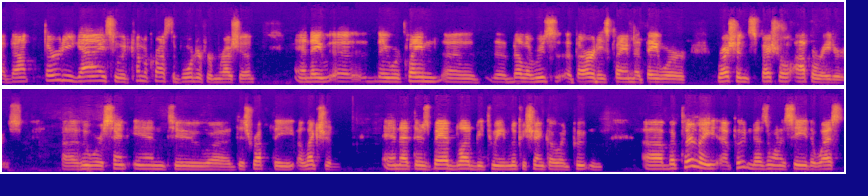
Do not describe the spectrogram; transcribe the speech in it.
about 30 guys who had come across the border from Russia, and they uh, they were claimed uh, the Belarus authorities claimed that they were Russian special operators uh, who were sent in to uh, disrupt the election, and that there's bad blood between Lukashenko and Putin. Uh, but clearly, Putin doesn't want to see the West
